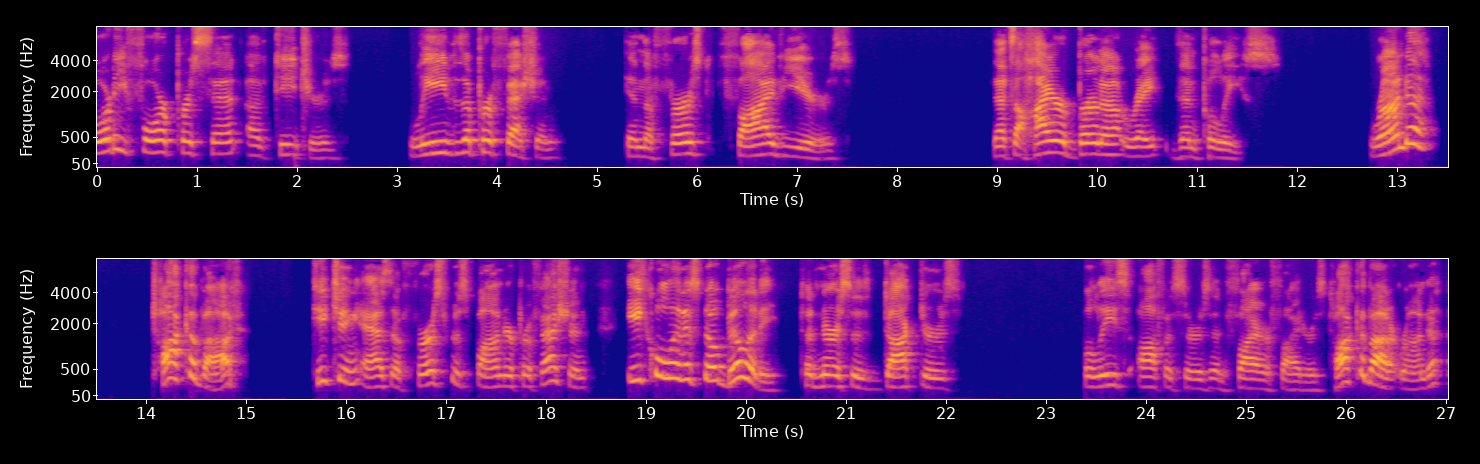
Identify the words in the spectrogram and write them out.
44% of teachers leave the profession in the first five years. That's a higher burnout rate than police. Rhonda, talk about teaching as a first responder profession equal in its nobility to nurses, doctors, police officers, and firefighters. Talk about it, Rhonda.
